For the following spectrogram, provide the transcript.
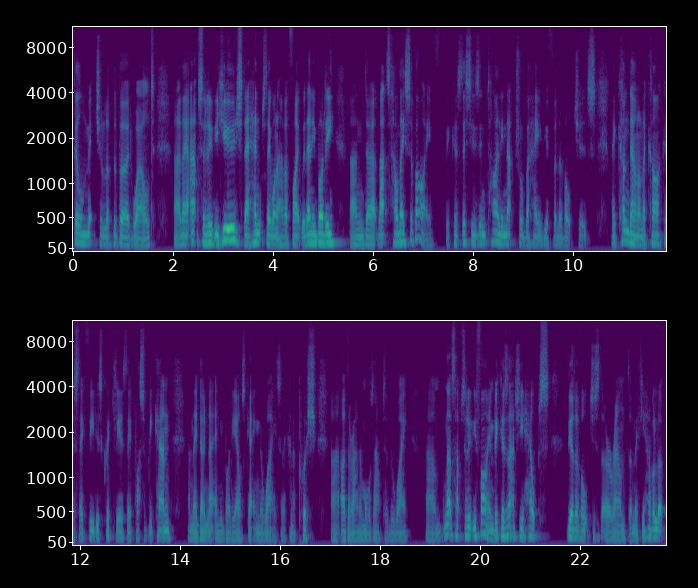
Phil Mitchell of the bird world. Uh, they're absolutely huge. They're hench. They want to have a fight with anybody, and uh, that's how they survive because this is entirely natural behavior for the vultures. They come down on a carcass, they feed as quickly as they possibly can, and they don't let anybody else get in the way. So they kind of push uh, other animals out of the way. Um, and that's absolutely fine because that actually helps the other vultures that are around them. If you have a look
